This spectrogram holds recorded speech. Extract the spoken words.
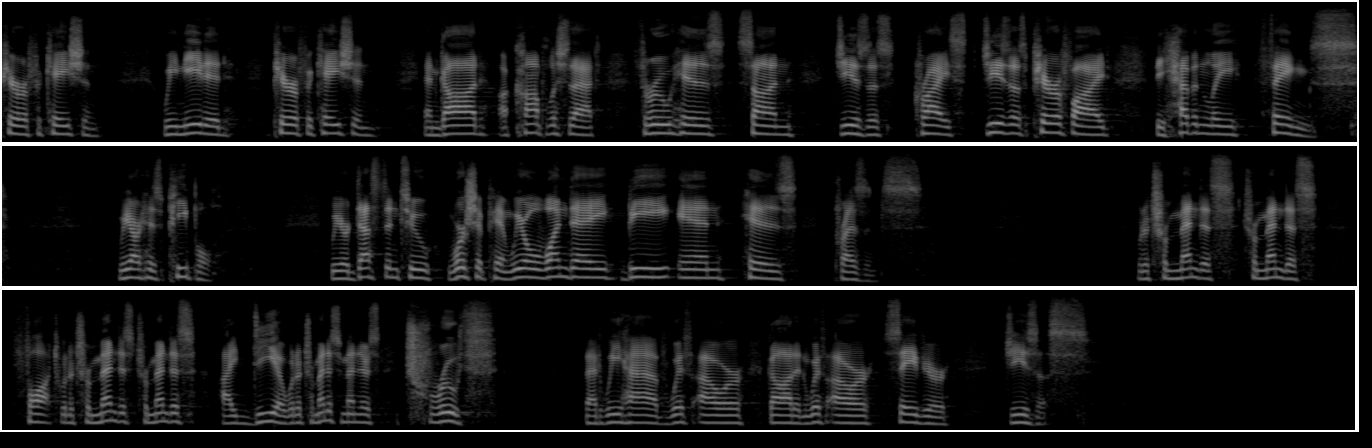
purification. We needed purification, and God accomplished that through his Son, Jesus Christ. Jesus purified the heavenly things. We are his people. We are destined to worship him. We will one day be in his presence. What a tremendous, tremendous thought. What a tremendous, tremendous idea. What a tremendous, tremendous truth that we have with our God and with our Savior, Jesus.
